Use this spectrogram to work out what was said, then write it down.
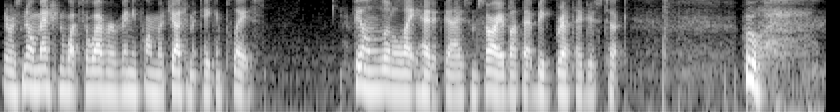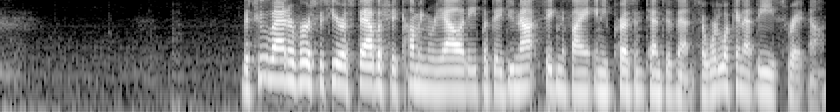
There was no mention whatsoever of any form of judgment taking place. Feeling a little lightheaded, guys. I'm sorry about that big breath I just took. Whew. The two latter verses here establish a coming reality, but they do not signify any present tense event. So we're looking at these right now.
